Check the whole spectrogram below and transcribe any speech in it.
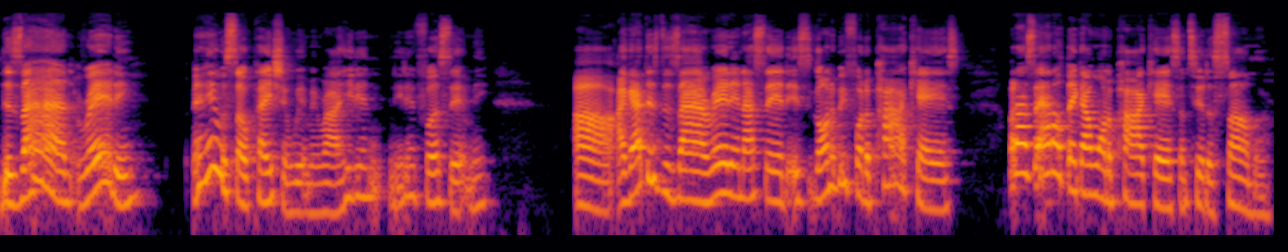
design ready, and he was so patient with me, right? He didn't he didn't fuss at me uh, I got this design ready and I said it's going to be for the podcast. But I said, I don't think I want a podcast until the summer,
